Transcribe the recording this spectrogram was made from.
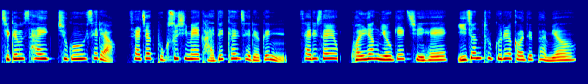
지금 사익 추구 세력, 사적 복수심에 가득한 세력은 사리사욕 권력 욕에 취해 이전 투구를 거듭하며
